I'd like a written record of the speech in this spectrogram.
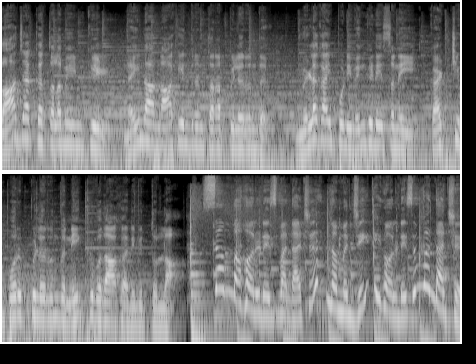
பாஜக தலைமையின் கீழ் நைனா நாகேந்திரன் தரப்பிலிருந்து மிளகாய்ப்பொடி வெங்கடேசனை கட்சி பொறுப்பிலிருந்து நீக்குவதாக அறிவித்துள்ளார். சம்மர் ஹாலிடேஸ் வந்தாச்சு. நம்ம ஜிடி ஹாலிடேஸும் வந்தாச்சு.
